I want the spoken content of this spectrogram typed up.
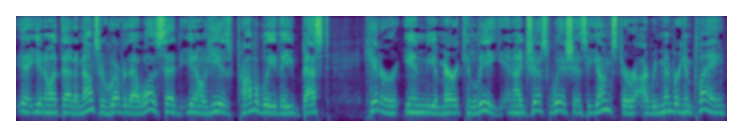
you know, what that announcer, whoever that was, said, you know, he is probably the best hitter in the American League. And I just wish, as a youngster, I remember him playing.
